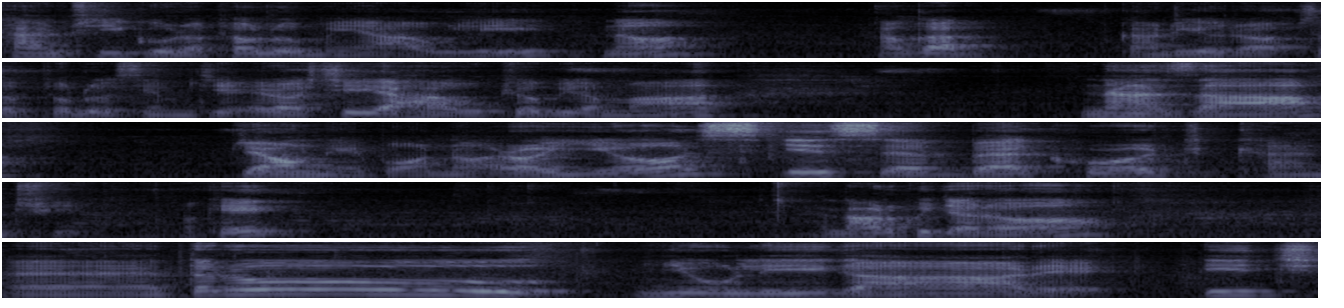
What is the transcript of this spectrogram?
country ကိုတော့ဖြုတ်လို့မရဘူးလေနော်နောက်က country ကိုတော့ဖြုတ်ဖြုတ်လို့အဆင်မပြေအဲ့တော့ရှေ့ရဟာကိုဖြုတ်ပြီးတော့မှနာမ်စာပြောင်းနေပေါ့နော်အဲ့တော့ yours is a backward country okay နောက်တစ်ခုကြတော့အဲသူတို့မြို့လေးကတဲ့အေချ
